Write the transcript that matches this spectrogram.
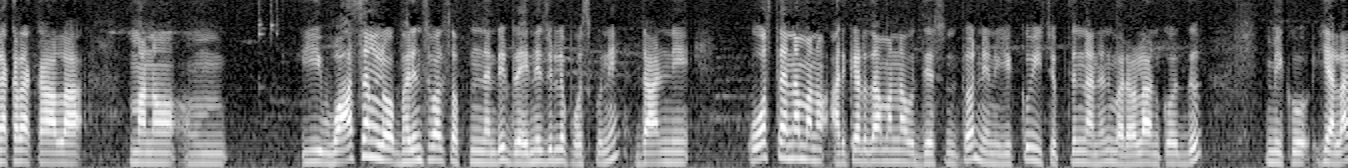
రకరకాల మనం ఈ వాసనలో భరించవలసి వస్తుందండి డ్రైనేజీలో పోసుకుని. దాన్ని పోస్తేనా మనం అరికెడదామన్న ఉద్దేశంతో నేను ఎక్కువ ఇవి చెప్తున్నానని మరోలా అనుకోవద్దు. మీకు ఎలా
